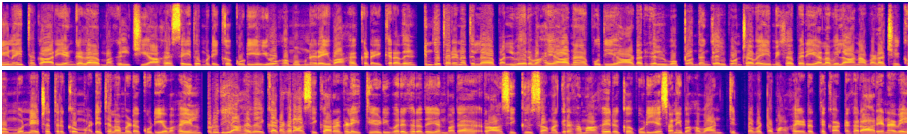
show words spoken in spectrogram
நினைத்த காரியங்களை மகிழ்ச்சியாக செய்து முடிக்கக்கூடிய யோகமும் நிறைவாக கிடைக்கிறது. இந்த தருணத்துல பல்வேறு வகையான புதிய ஆர்டர்கள் ஒப்பந்தங்கள் போன்றவை மிக பெரிய அளவிலான வளர்ச்சிக்கும் முன்னேற்றத்திற்கும் அடித்தளமிடக்கூடிய வகையில் உறுதியாகவே கடகராசிக்காரர்களை தேடி வருகிறது என்பதை ராசிக்கு சமகிரகமாக இருக்கக்கூடிய சனி பகவான் திட்டவட்டமாக எடுத்து காட்டுகிறார். எனவே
